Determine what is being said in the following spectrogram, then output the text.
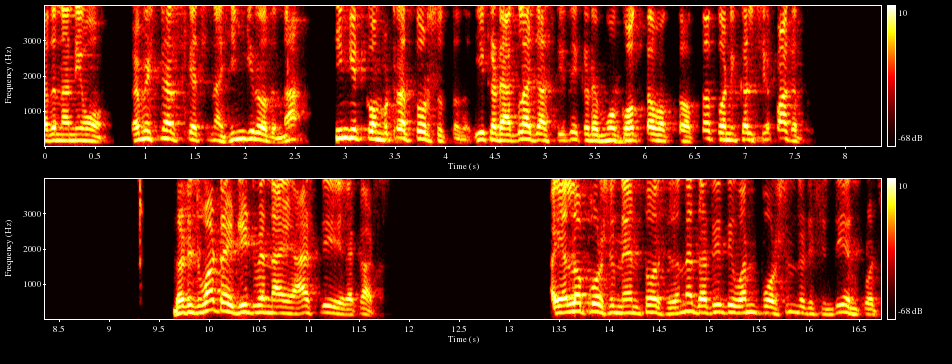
ಅದನ್ನ ನೀವು ಕಮಿಷನರ್ ಸ್ಕೆಚ್ನ ಹಿಂಗಿರೋದನ್ನ ಹಿಂಗಿಟ್ಕೊಂಡ್ಬಿಟ್ರೆ ಅದು ತೋರಿಸುತ್ತದೆ. ಈ ಕಡೆ ಅಗ್ಲ ಜಾಸ್ತಿ ಇದೆ, ಈ ಕಡೆ ಮೂಗ್ ಹೋಗ್ತಾ ಹೋಗ್ತಾ ಹೋಗ್ತಾ ಕೊನಿಕಲ್ ಶೇಪ್ ಆಗುತ್ತೆ. That is what I did when I as the records ಎಲ್ಲೋ ಪೋರ್ಷನ್ ಏನ್ ತೋರಿಸಿದಾನೆ that is the one portion that is in the encroach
